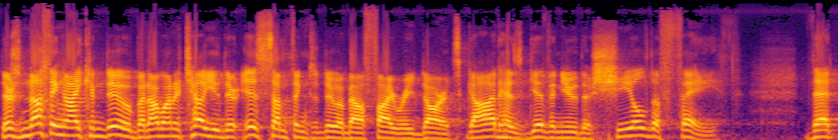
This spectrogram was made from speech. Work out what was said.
there's nothing I can do, but I want to tell you there is something to do about fiery darts. God has given you the shield of faith that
